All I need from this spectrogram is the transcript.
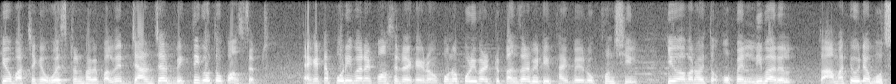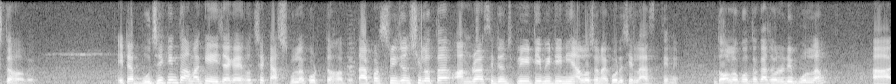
কেউ বাচ্চাকে ওয়েস্টার্নভাবে পালবে, যার যার ব্যক্তিগত কনসেপ্ট এক একটা পরিবারের কনসেপ্ট এক রকম। কোনো পরিবার একটু কনজারভেটিভ থাকবে, রক্ষণশীল, কেউ আবার হয়তো ওপেন লিবারেল তো আমাকে ওইটা বুঝতে হবে। এটা বুঝে কিন্তু আমাকে এই জায়গায় হচ্ছে কাজগুলো করতে হবে। তারপর সৃজনশীলতা, আমরা সৃজন ক্রিয়েটিভিটি নিয়ে আলোচনা করেছি লাস্ট দিনে। দলগত কাজ অলরেডি বললাম। আর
